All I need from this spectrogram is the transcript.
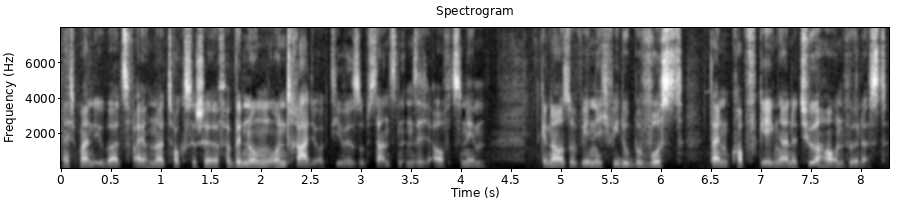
Ich meine, über 200 toxische Verbindungen und radioaktive Substanzen in sich aufzunehmen. Genauso wenig, wie du bewusst deinen Kopf gegen eine Tür hauen würdest.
